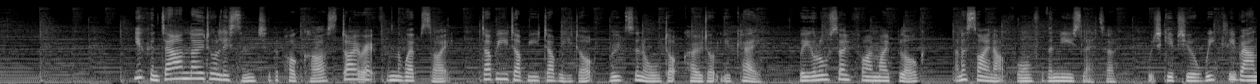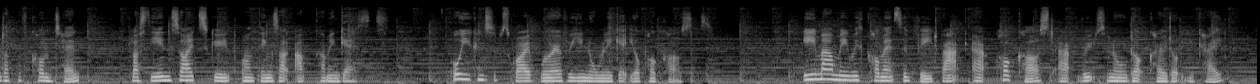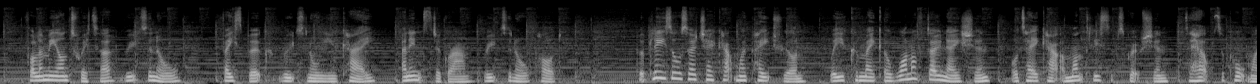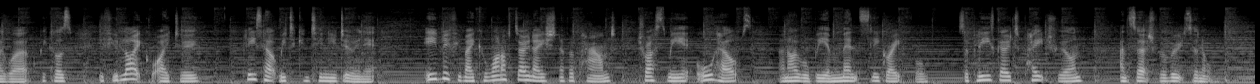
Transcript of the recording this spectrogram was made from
You can download or listen to the podcast direct from the website www.rootsandall.co.uk, where you'll also find my blog and a sign up form for the newsletter, which gives you a weekly roundup of content plus the inside scoop on things like upcoming guests. Or you can subscribe wherever you normally get your podcasts. Email me with comments and feedback at podcast at rootsandall.co.uk. Follow me on Twitter, Roots and All, Facebook, Roots and All UK, and Instagram, Roots and All Pod. But please also check out my Patreon, where you can make a one off donation or take out a monthly subscription to help support my work. Because if you like what I do, please help me to continue doing it. Even if you make a one off donation of a pound, trust me, it all helps, and I will be immensely grateful. So please go to Patreon and search for Roots and All.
